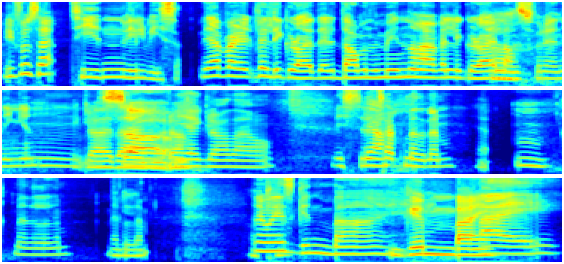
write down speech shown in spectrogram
Vi får se. Tiden vil vise. Jeg er veldig, veldig glad i dere damene mine, og jeg er veldig glad i. Landsforeningen. Glad i deg, Så- Nora. Vi er glad i deg òg. Mister Ja. et medlem. medlem. Mm. medlem. Mellom. Anyways, goodbye. Goodbye. Bye.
